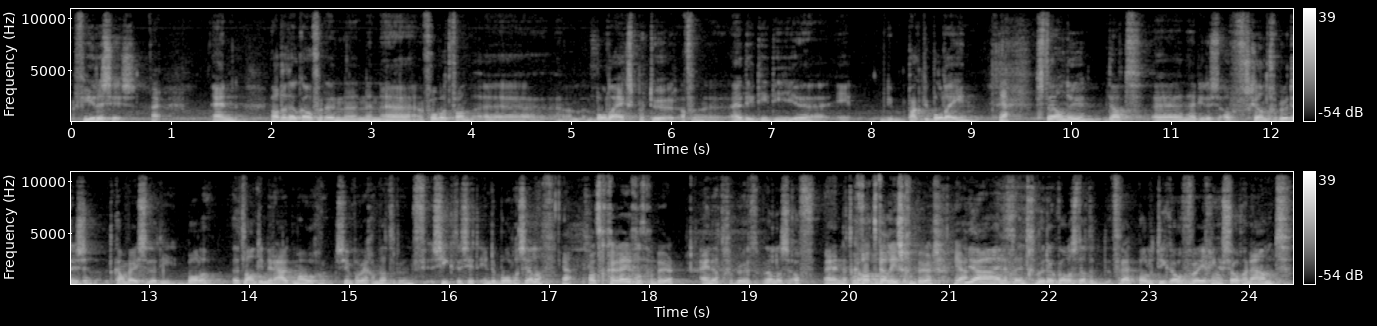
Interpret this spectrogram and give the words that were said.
virus is. Nee. En we hadden het ook over een, een, een, een voorbeeld van uh, een bolle-exporteur. Of, uh, die, die, die die pakt die bollen in. Ja. Stel nu dat, eh, dan heb je dus over verschillende gebeurtenissen. Het kan wezen dat die bollen het land niet meer uit mogen. Simpelweg omdat er een ziekte zit in de bollen zelf. Ja, wat geregeld gebeurt. En dat gebeurt wel eens. Of, en dat Of kan, wat wel is gebeurd. Ja. ja, en het, en het gebeurt ook wel eens dat er vanuit politieke overwegingen zogenaamd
